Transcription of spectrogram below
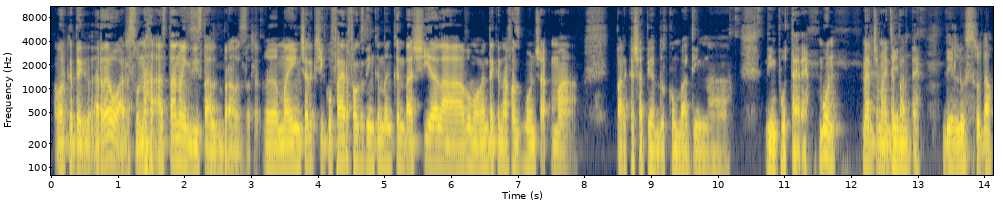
oricât de rău ar suna, asta nu există alt browser. Uh, mai încerc și cu Firefox din când în când, dar și el a avut momente când a fost bun și acum parcă și-a pierdut cumva din, uh, din putere. Bun, mergem mai din, departe. Din lustru, da.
